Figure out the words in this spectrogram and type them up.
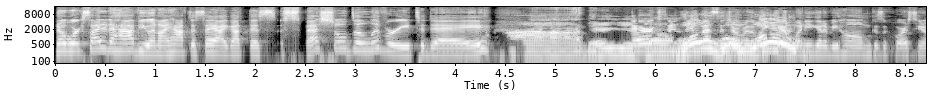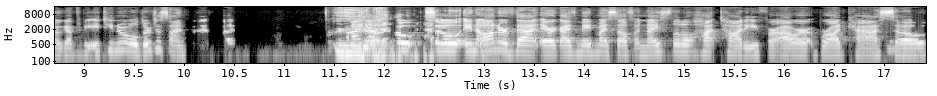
no, we're excited to have you. And I have to say, I got this special delivery today. Ah, there you Eric go. Eric sent me a message whoa, over the whoa. weekend. When are you going to be home? Because of course, you know, you have to be 18 or older to sign for this. But I know. So, so in honor of that, Eric, I've made myself a nice little hot toddy for our broadcast. So.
